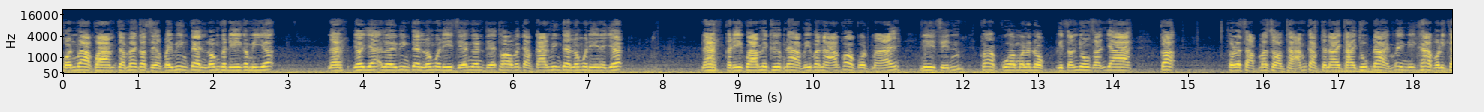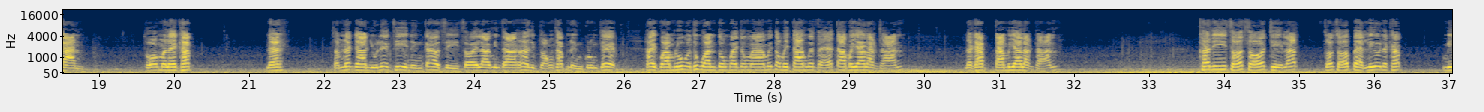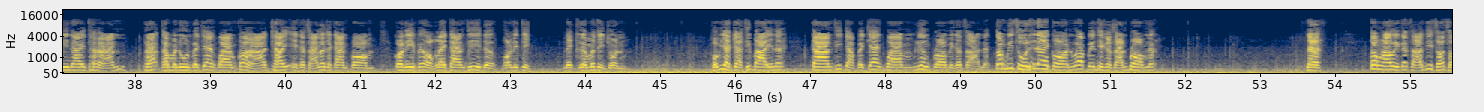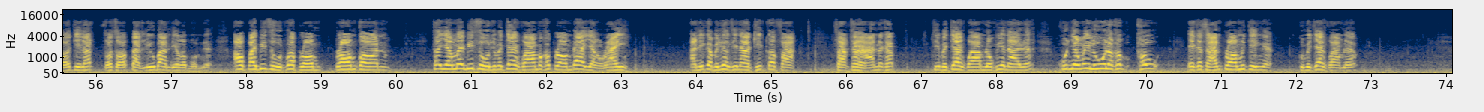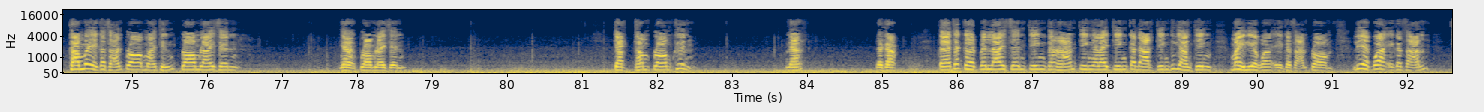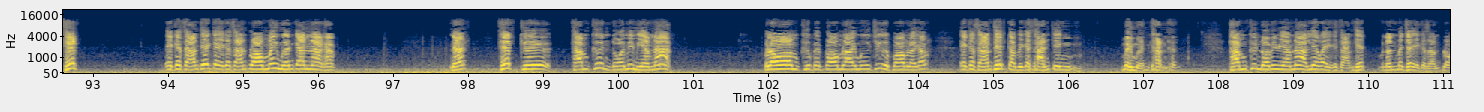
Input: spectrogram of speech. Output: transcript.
คนว่าความแต่แม่งก็เสือกไปวิ่งเต้น ล้มคดีก็มีเยอะนะเยอะแยะเลยวิ่งเต้นล้มคดีเสียเงินเสียทองไปกับการวิ่งเต้นล้มคดีเนี่ยเยอะ นะคดีความไม่คืบหน้า มีปัญหาข้อกฎหมายหนี้สินครอบครัวมรดกผิดสัญญงสัญญา ก็โทรศัพท์มาสอบถามกับทนายคลายทุกได้ ไม่มีค่าบริการ โทรมาเลยครับ นะสำนักงานอยู่เลขที่ 194 ซอยรามินทา 52 ทับ 1 กรุงเทพ ให้ความรู้กันทุกวันตรงไปตรงมา ไม่ต้องไปตามกระแสตามพยานหลักฐานนะครับ ตามพยานหลักฐาน คดีสสจิรัตสสแปดริ้วนะครับ มีนายทหาร พระธรรมนูญไปแจ้งความข้อหาใช้เอกสารราชการปลอม กรณีไปออกรายการที่เดอะพอลิติกในเครือมติชน ผมอยากจะอธิบายนะ การที่จะไปแจ้งความเรื่องปลอมเอกสารนะต้องพิสูจน์ให้ได้ก่อนว่าเป็นเอกสารปลอมนะ นะต้องเอาเอกสารที่สสจิรัตสสแปดริ้วบ้านเดียวกับผมเนี่ยเอาไปพิสูจน์ว่าปลอมปลอมก่อน ถ้ายังไม่พิสูจน์จะไปแจ้งความว่าเขาปลอมได้อย่างไร อันนี้ก็เป็นเรื่องที่น่าคิดก็ฝากฝากทหารนะครับ ที่ไปแจ้งความลงพิจารณาอยู่นะคุณยังไม่รู้แล้วเขาเขาเอกสารปลอมหรือจริงเนี่ย คุณไปแจ้งความแล้วคำว่าเอกสารปลอมหมายถึงปลอมลายเซ็นเนี่ยปลอมลายเซ็นจัดทำปลอมขึ้นนะนะครับ แต่ถ้าเกิดเป็นลายเซ็นจริง ทหารจริงอะไรจริง กระดาษจริง ทุกอย่างจริง ไม่เรียกว่าเอกสารปลอม เรียกว่าเอกสารเท็จ เอกสารเท็จกับเอกสารปลอมไม่เหมือนกันนะครับ นะเท็จคือทำขึ้นโดยไม่มีอำนาจ ปลอมคือไปปลอมลายมือชื่อปลอมอะไรก็เอกสารเท็จกับเอกสารจริงไม่เหมือนกันนะทำขึ้นโดยไม่มีอำนาจเรียกว่าเอกสารเท็จนั้นไม่ใช่เอกสารปลอม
